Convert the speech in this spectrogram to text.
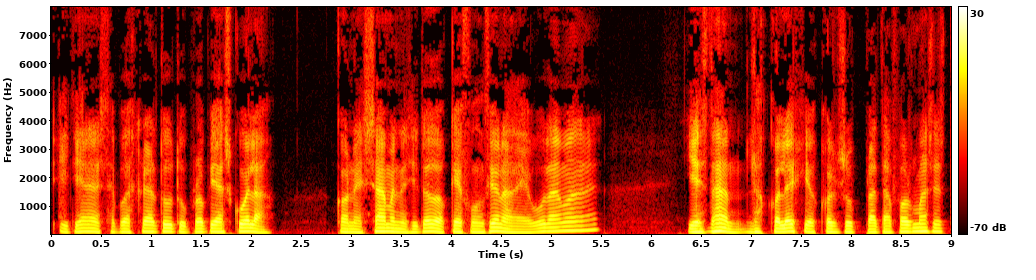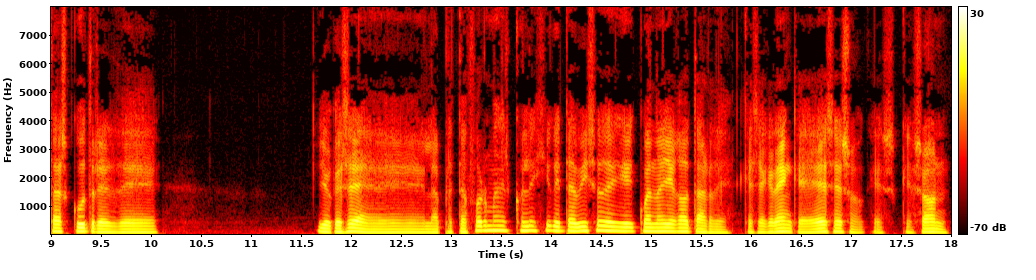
y tienes, te puedes crear tú tu propia escuela con exámenes y todo que funciona de puta madre y están los colegios con sus plataformas estas cutres de yo qué sé, la plataforma del colegio que te aviso de que cuando ha llegado tarde, que se creen que es eso, que es que son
